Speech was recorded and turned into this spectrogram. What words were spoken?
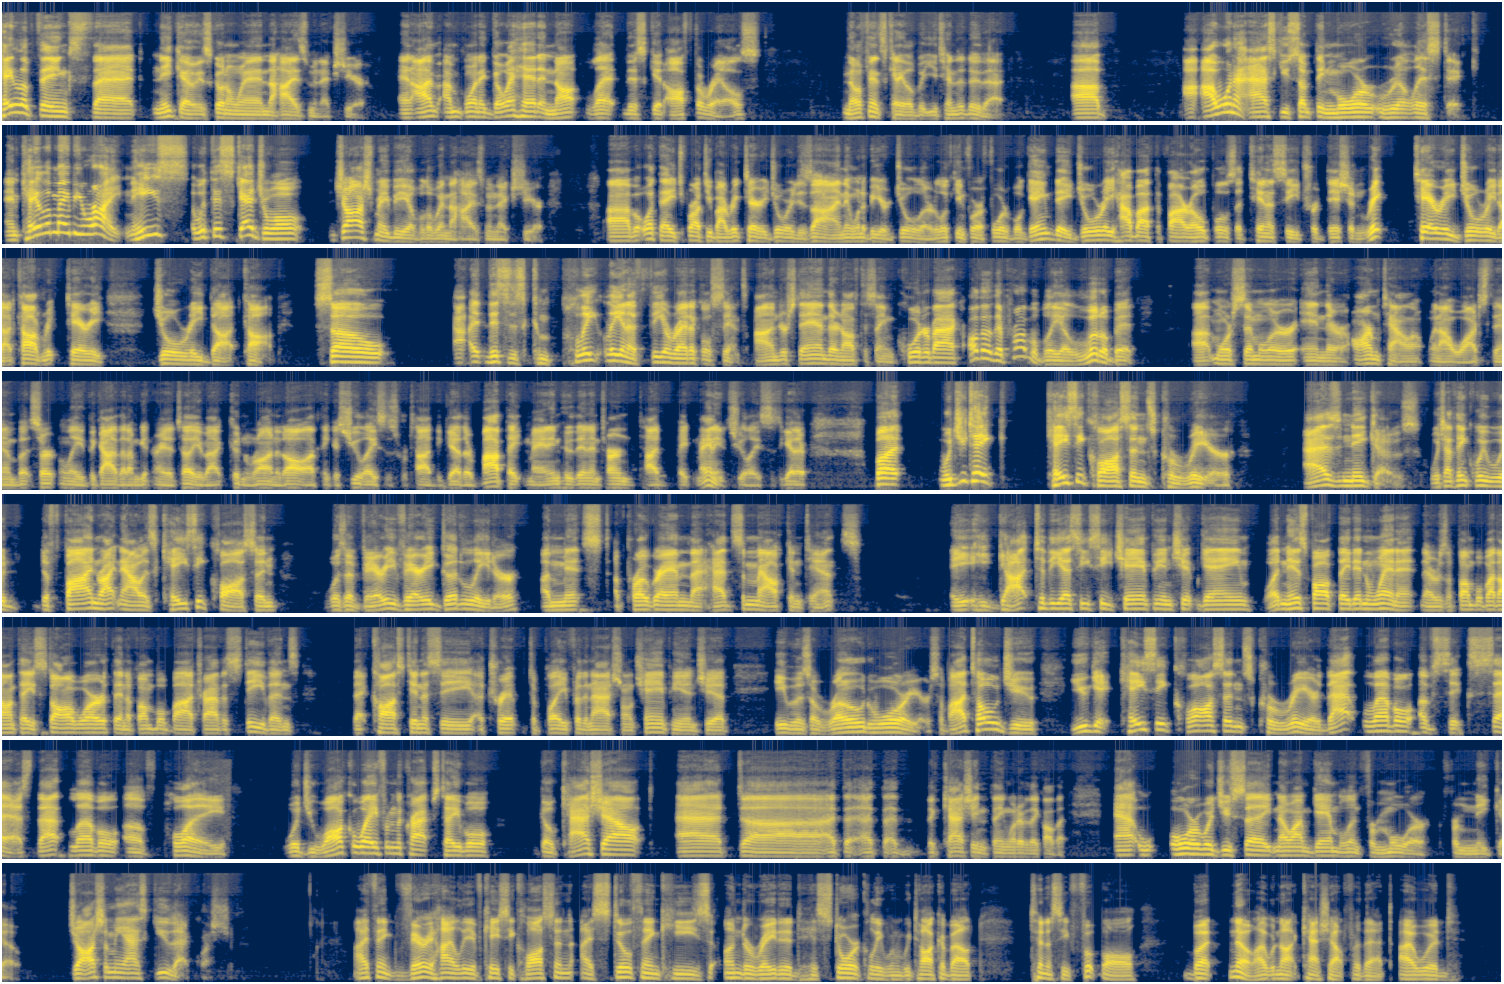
Caleb thinks that Nico is going to win the Heisman next year. And I'm, I'm going to go ahead and not let this get off the rails. No offense, Caleb, but you tend to do that. Uh, I, I want to ask you something more realistic. And Caleb may be right. And he's with his schedule, Josh may be able to win the Heisman next year. Uh, but what the H brought to you by Rick Terry Jewelry Design. They want to be your jeweler looking for affordable game day jewelry. How about the Fire Opals, a Tennessee tradition? Rick Terry Jewelry.com, Rick Terry Jewelry.com. So I, this is completely in a theoretical sense. I understand they're not the same quarterback, although they're probably a little bit uh, more similar in their arm talent when I watched them. But certainly the guy that I'm getting ready to tell you about couldn't run at all. I think his shoelaces were tied together by Peyton Manning, who then in turn tied Peyton Manning's shoelaces together. But would you take Casey Clausen's career as Nico's, which I think we would define right now as Casey Clausen was a very, very good leader amidst a program that had some malcontents he, he got to the SEC championship game. Wasn't his fault they didn't win it. There was a fumble by Donté Stallworth and a fumble by Travis Stephens that cost Tennessee a trip to play for the national championship. He was a road warrior. So if I told you you get Casey Clausen's career, that level of success, that level of play, would you walk away from the craps table, go cash out at uh, at the at the, the cashing thing, whatever they call that, at, or would you say no? I'm gambling for more from Nico. Josh, let me ask you that question. I think very highly of Casey Clausen. I still think he's underrated historically when we talk about Tennessee football. But no, I would not cash out for that. I would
